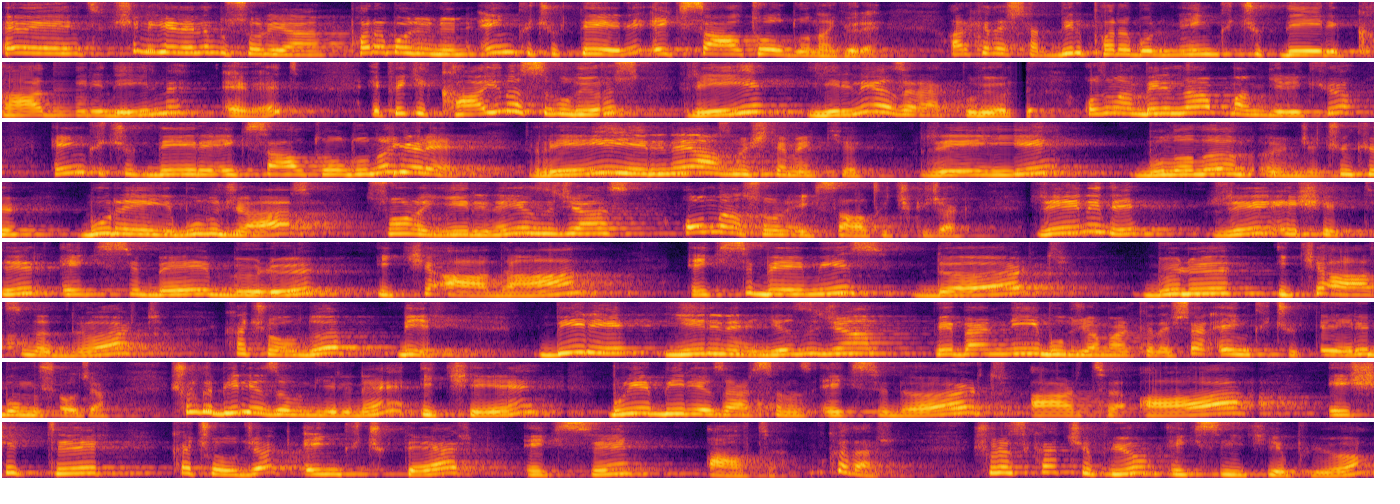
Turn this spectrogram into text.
Evet, şimdi gelelim bu soruya. Parabolünün en küçük değeri eksi 6 olduğuna göre. Arkadaşlar bir parabolün en küçük değeri k değeri değil mi? Evet. E peki k'yı nasıl buluyoruz? R'yi yerine yazarak buluyoruz. O zaman benim ne yapmam gerekiyor? En küçük değeri eksi 6 olduğuna göre R'yi yerine yazmış demek ki. R'yi bulalım önce. Çünkü bu R'yi bulacağız. Sonra yerine yazacağız. Ondan sonra eksi 6 çıkacak. R nedir? R eşittir eksi B bölü 2A'dan. Eksi B'miz 4 bölü 2A'sı da 4. Kaç oldu? 1. 1'i yerine yazacağım ve ben neyi bulacağım arkadaşlar? En küçük değeri bulmuş olacağım. Şurada 1 yazalım yerine. 2. Buraya 1 yazarsanız eksi 4 artı A eşittir. Kaç olacak? En küçük değer eksi 6. Bu kadar. Şurası kaç yapıyor? Eksi 2 yapıyor.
